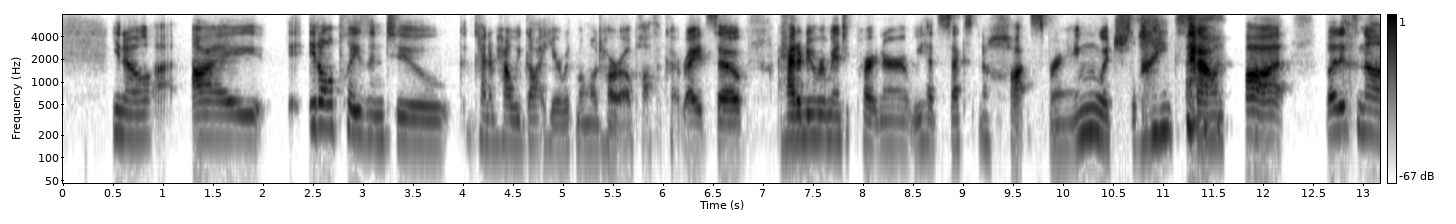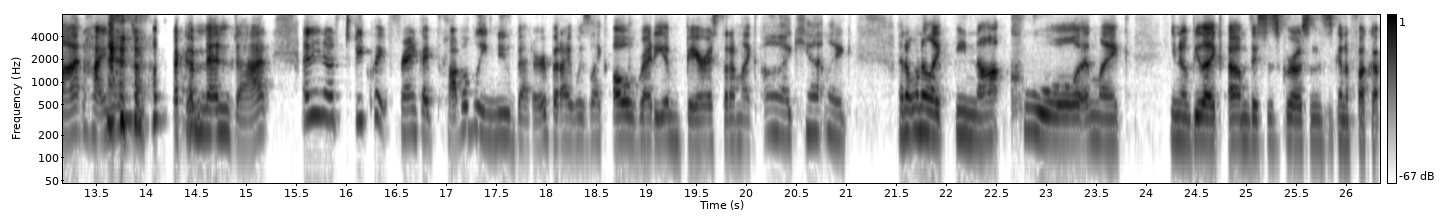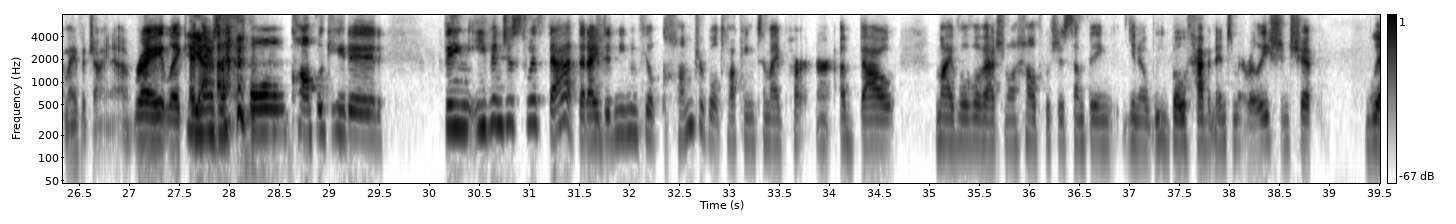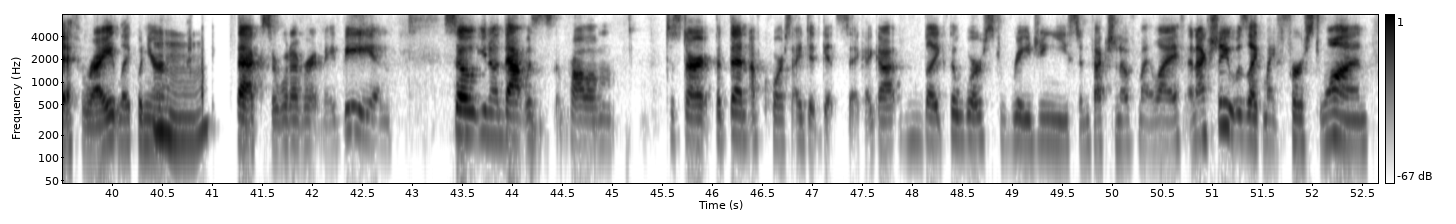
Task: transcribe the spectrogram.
you know, I it all plays into kind of how we got here with Momotaro Apotheca, right? So I had a new romantic partner. We had sex in a hot spring, which like sounds hot, but it's not. Highly do not recommend that. And you know, to be quite frank, I probably knew better, but I was like already embarrassed that I'm like, oh, I can't like I don't want to like be not cool and like, you know, be like, um, this is gross and this is gonna fuck up my vagina, right? Like, and yeah. there's a whole complicated thing, even just with that, that I didn't even feel comfortable talking to my partner about my vulvovaginal health, which is something, you know, we both have an intimate relationship with, right? Like when you're mm-hmm. sex or whatever it may be. And so, you know, that was a problem to start. But then, of course, I did get sick. I got like the worst raging yeast infection of my life. And actually, it was like my first one.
